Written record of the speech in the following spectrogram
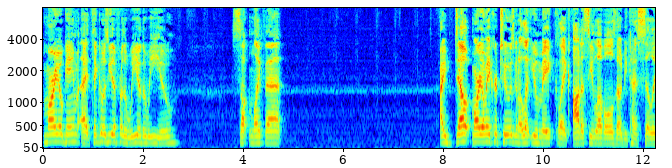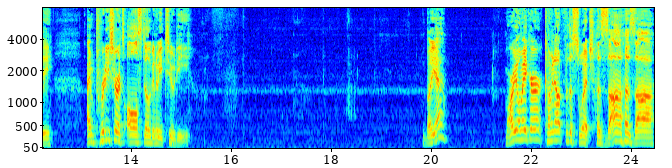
Mario game. I think it was either for the Wii or the Wii U. Something like that. I doubt Mario Maker 2 is going to let you make like Odyssey levels. That would be kind of silly. I'm pretty sure it's all still going to be 2D. But yeah. Mario Maker coming out for the Switch. Huzzah, huzzah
